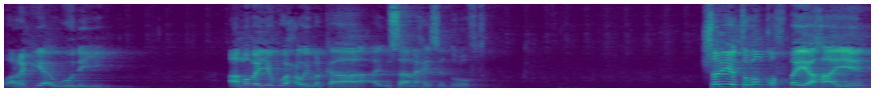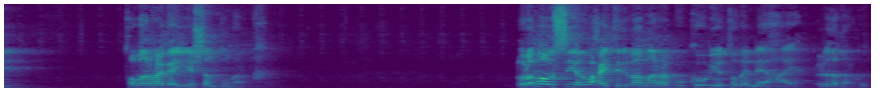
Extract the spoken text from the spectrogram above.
Waa raggii awoodayey amaba iyagu waxa weye markaa ay u saamaxaysay duruufta shan iyo toban qof bay ahaayeen toban raga iyo shan dumar ah. Culamaau siyar waxay tilmaamaan raggu koob iyo toban inay ahaayeen culamada qaarkood.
